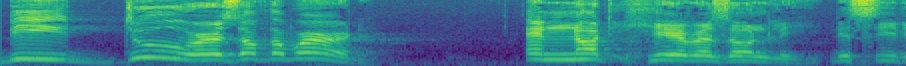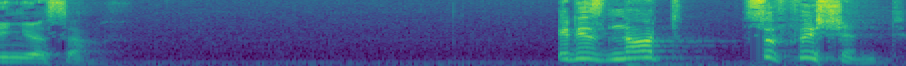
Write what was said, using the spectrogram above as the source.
be doers of the word and not hearers only, deceiving yourself. It is not sufficient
